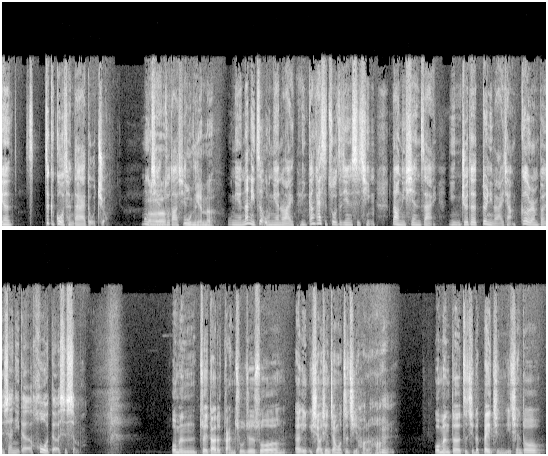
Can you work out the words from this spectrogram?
呃，这个过程大概多久？目前做到现五年了。五年？那你这五年来，你刚开始做这件事情，到你现在，你觉得对你来讲，个人本身你的获得是什么？我们最大的感触就是说，呃，先先讲我自己好了哈。嗯。我们的自己的背景以前都。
